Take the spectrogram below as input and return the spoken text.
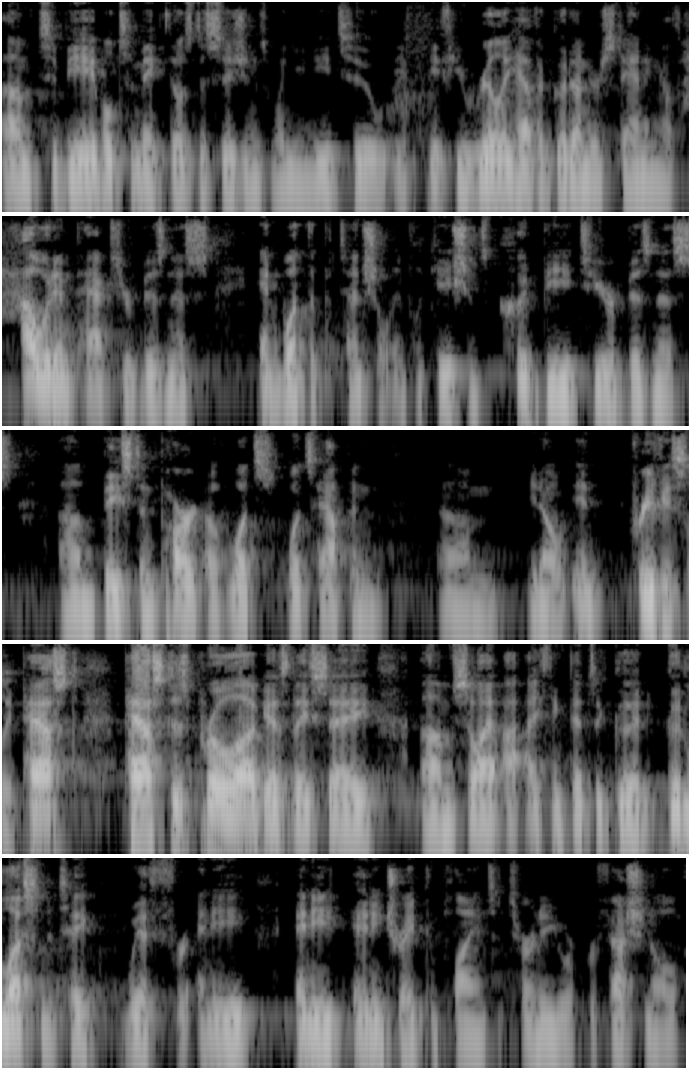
um, to be able to make those decisions when you need to, if, if, you really have a good understanding of how it impacts your business and what the potential implications could be to your business, um, based in part of what's what's happened, um, you know, in previously. Past past is prologue, as they say. Um, so I, I think that's a good good lesson to take with for any any any trade compliance attorney or professional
